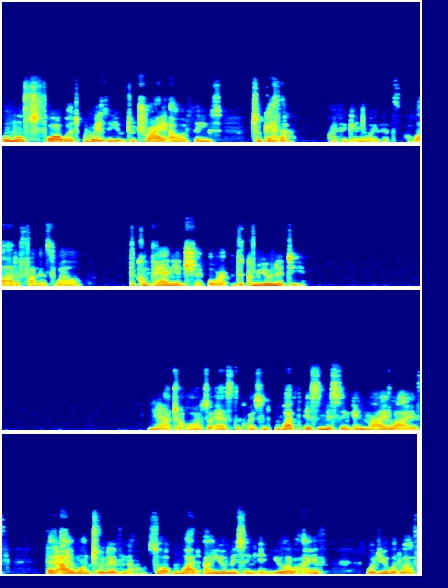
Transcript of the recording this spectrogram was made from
who moves forward with you to try out things together. I think, anyway, that's a lot of fun as well. The companionship or the community. Yeah, to also ask the question what is missing in my life that I want to live now? So, what are you missing in your life? What you would love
